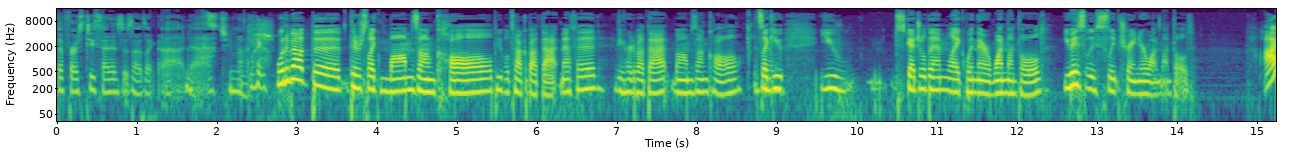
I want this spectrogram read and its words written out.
the first two sentences i was like ah nah It's too much. Like, What about the there's like moms on call? People talk about that method. Have you heard about that? Moms on call. It's like you you schedule them like when they're one month old. You basically sleep train your one month old. I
